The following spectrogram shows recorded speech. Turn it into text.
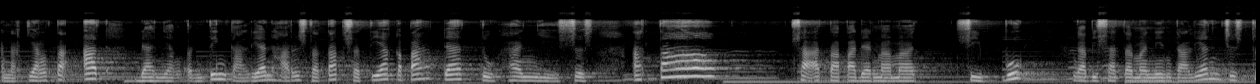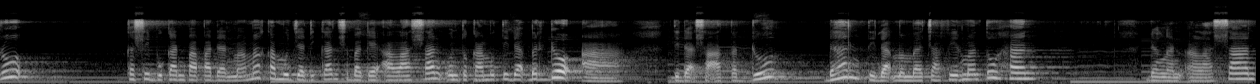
anak yang taat, dan yang penting kalian harus tetap setia kepada Tuhan Yesus. Atau saat papa dan mama sibuk, nggak bisa temenin kalian, justru kesibukan papa dan mama kamu jadikan sebagai alasan untuk kamu tidak berdoa, tidak saat teduh, dan tidak membaca firman Tuhan. Dengan alasan,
